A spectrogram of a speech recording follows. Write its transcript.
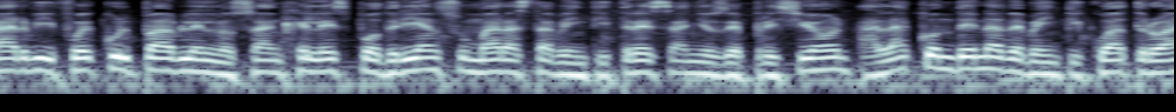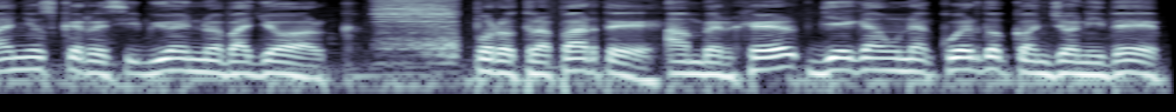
Harvey fue culpable en Los Ángeles podrían sumar hasta 23 años de prisión a la condena de 24 años que recibió en Nueva York. Por otra parte, Amber Heard llega a un acuerdo con Johnny Depp.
